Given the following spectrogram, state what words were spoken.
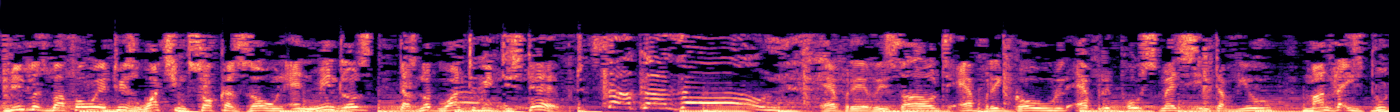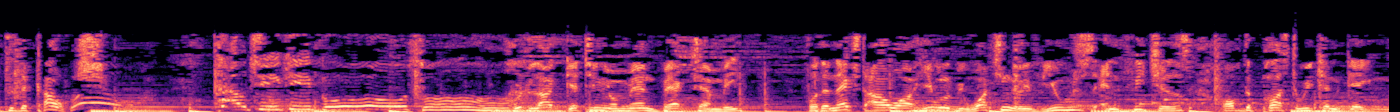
Mindlos Bafowethu is watching Soccer Zone and Mindlos does not want to be disturbed. Soccer Zone! Every result, every goal, every post-match interview, Mandla is glued to the couch. Good luck getting your man back, Tembi. For the next hour, he will be watching reviews and features of the past weekend games.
